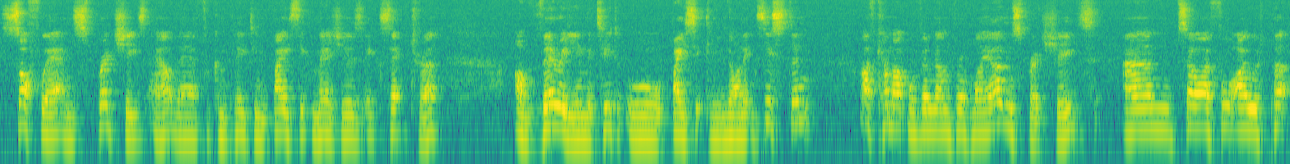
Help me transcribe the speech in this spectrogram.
software and spreadsheets out there for completing basic measures, etc., are very limited or basically non existent, I've come up with a number of my own spreadsheets. Um, so I thought I would put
